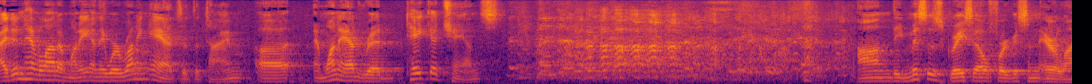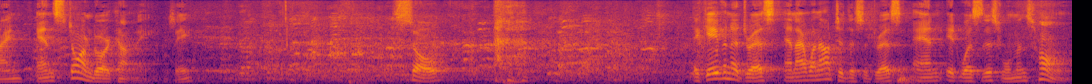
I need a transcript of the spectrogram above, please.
I didn't have a lot of money, and they were running ads at the time. Uh, and one ad read, "Take a chance." on the Mrs. Grace L. Ferguson Airline and Storm Door Company. See? So, it gave an address, and I went out to this address, and it was this woman's home.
